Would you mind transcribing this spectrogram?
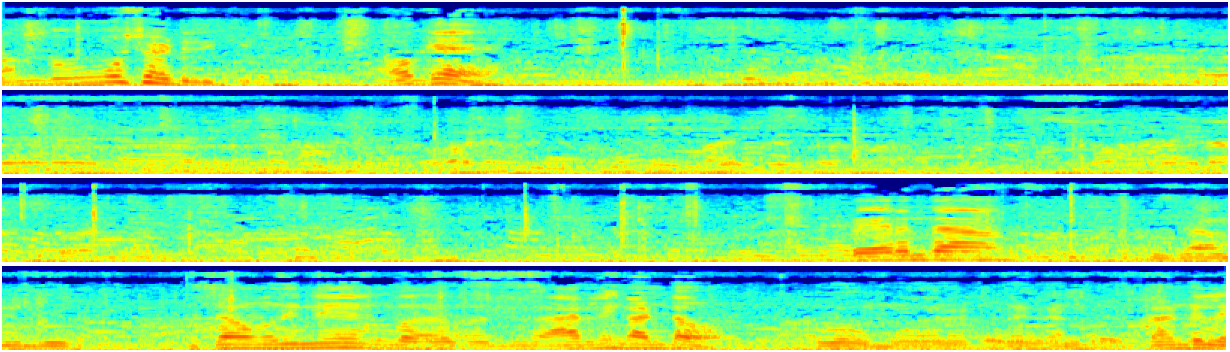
സന്തോഷമായിട്ടിരിക്കും ഓക്കെ പേരെന്താ? നിസാമുദ്ദീൻ. നിസാമുദ്ദീന് ആരെങ്കിലും കണ്ടോ? ഓ മോനെ കണ്ടു. കണ്ടില്ലേ?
